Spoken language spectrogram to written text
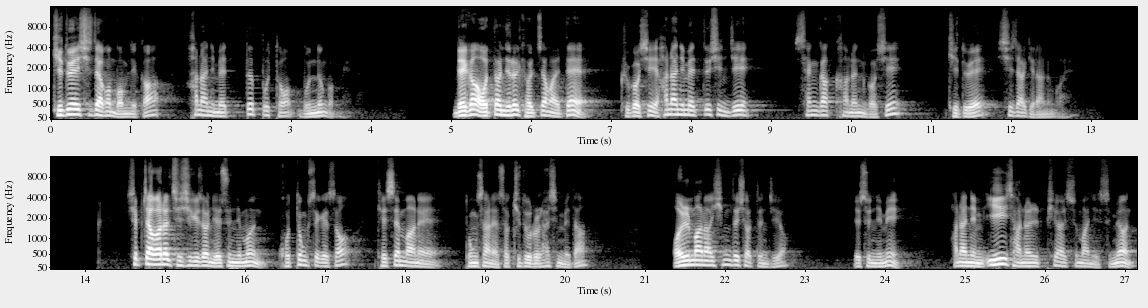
기도의 시작은 뭡니까? 하나님의 뜻부터 묻는 겁니다. 내가 어떤 일을 결정할 때 그것이 하나님의 뜻인지 생각하는 것이 기도의 시작이라는 거예요. 십자가를 지시기 전 예수님은 고통 속에서 겟셋만의 동산에서 기도를 하십니다. 얼마나 힘드셨던지요. 예수님이 하나님 이 잔을 피할 수만 있으면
